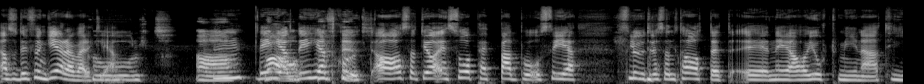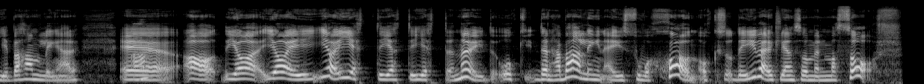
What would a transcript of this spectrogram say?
Alltså det fungerar verkligen. Coolt. Ja. Mm, det är wow. helt, det är helt sjukt. Ja, så att jag är så peppad på att se slutresultatet eh, när jag har gjort mina tio behandlingar. Eh, ja. ja, jag, jag, är, jag är jätte, jätte, jättenöjd. Och den här behandlingen är ju så skön också. Det är ju verkligen som en massage.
